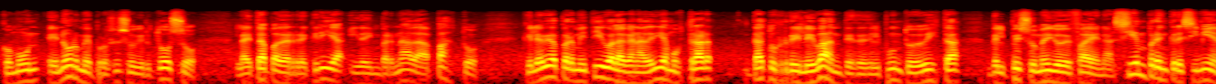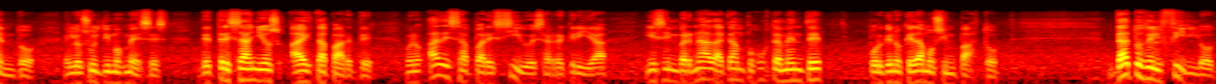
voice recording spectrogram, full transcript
como un enorme proceso virtuoso la etapa de recría y de invernada a pasto que le había permitido a la ganadería mostrar datos relevantes desde el punto de vista del peso medio de faena, siempre en crecimiento en los últimos meses, de tres años a esta parte. Bueno, ha desaparecido esa recría y esa invernada a campo justamente porque nos quedamos sin pasto. Datos del feedlot,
